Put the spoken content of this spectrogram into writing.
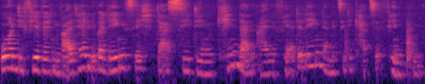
Und die vier wilden Waldhelden überlegen sich, dass sie den Kindern eine Pferde legen, damit sie die Katze finden.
